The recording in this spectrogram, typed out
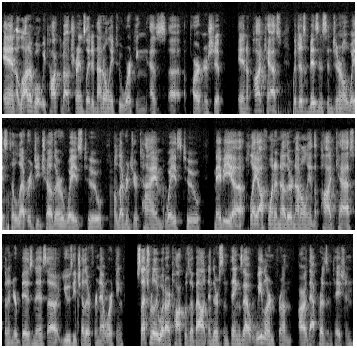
And a lot of what we talked about translated not only to working as a, partnership in a podcast, but just business in general, ways to leverage each other, ways to leverage your time, ways to maybe uh, play off one another, not only in the podcast, but in your business, uh, use each other for networking. So that's really what our talk was about. And there's some things that we learned from our, that presentation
